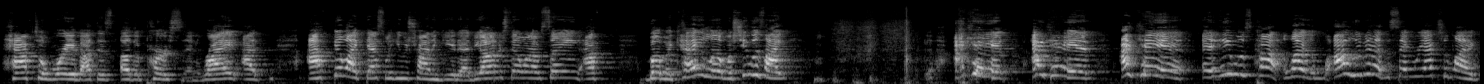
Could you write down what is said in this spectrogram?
have to worry about this other person right? I i feel like that's what he was trying to get at. Do y'all understand what i'm saying? I but michaela when she was like i can't i can't I can't. And he was caught. like, I literally had the same reaction, like,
